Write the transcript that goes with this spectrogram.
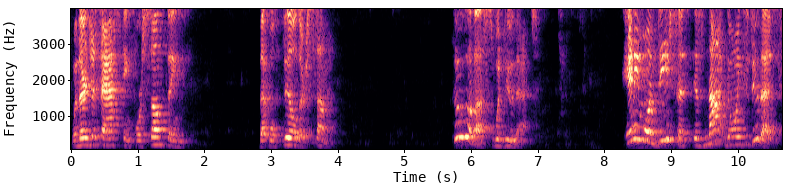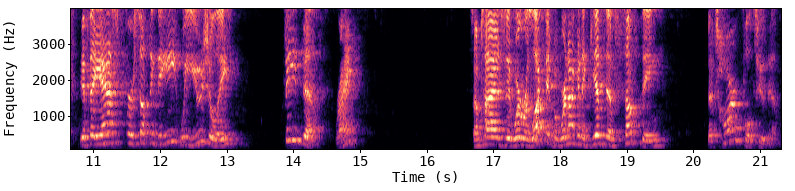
When they're just asking for something that will fill their stomach? Who of us would do that? Anyone decent is not going to do that. If they ask for something to eat, we usually feed them, right? Sometimes we're reluctant, but we're not going to give them something that's harmful to them.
